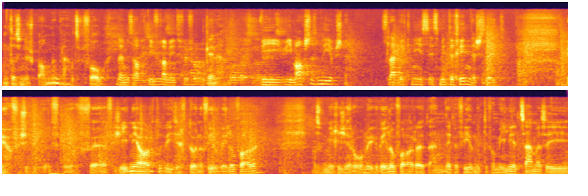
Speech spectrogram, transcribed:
Und das ist spannend auch zu verfolgen. Wenn man es aktiv kann mitverfolgen Genau. Wie, wie machst du das am liebsten? Das Leben genießen, jetzt mit den Kindern, hast Ja, auf, auf, äh, verschiedene Arten und Weise. Ich tue noch viel Velo fahren. Also für mich ist eine Rolle Velofahren, dann eben viel mit der Familie zusammen sein,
